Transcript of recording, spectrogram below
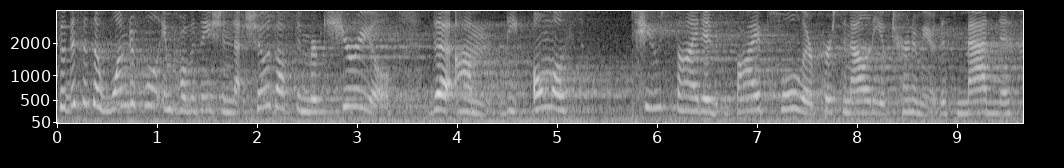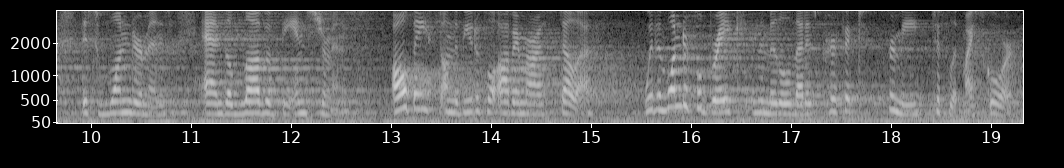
So this is a wonderful improvisation that shows off the mercurial, the, um, the almost two-sided bipolar personality of Tournemire, this madness, this wonderment, and the love of the instrument, all based on the beautiful Ave Maris Stella, with a wonderful break in the middle that is perfect for me to flip my score.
